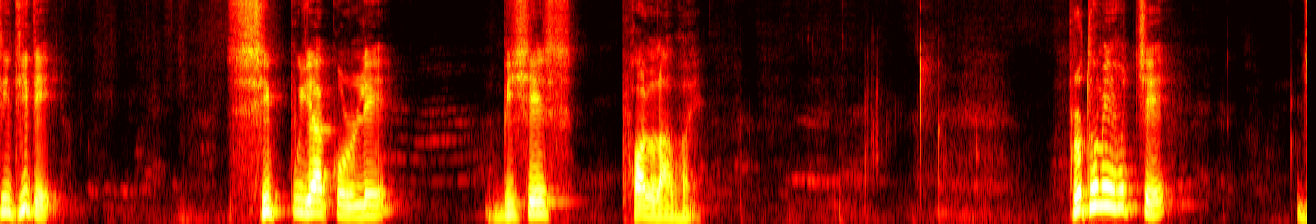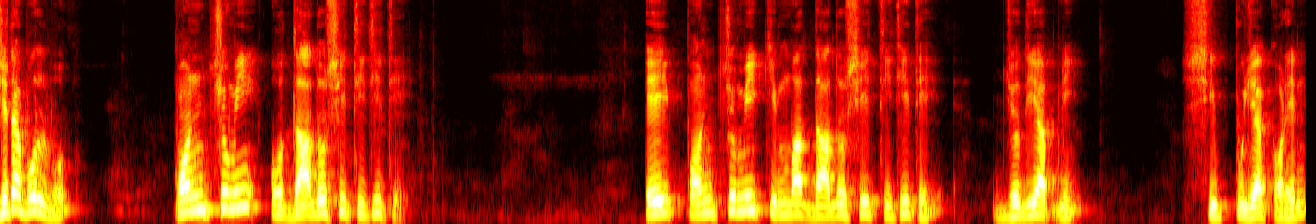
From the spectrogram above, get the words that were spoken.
তিথিতে শিব পূজা করলে বিশেষ ফল লাভ হয়। প্রথমে হচ্ছে যেটা বলব, পঞ্চমী ও দ্বাদশী তিথিতে। এই পঞ্চমী কিংবা দ্বাদশী তিথিতে যদি আপনি শিব পূজা করেন,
